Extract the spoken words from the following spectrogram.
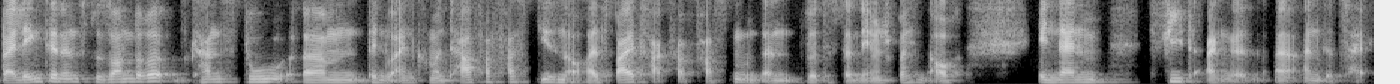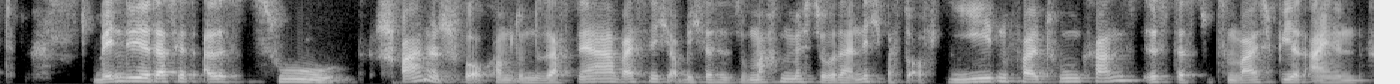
bei LinkedIn insbesondere, kannst du, ähm, wenn du einen Kommentar verfasst, diesen auch als Beitrag verfassen und dann wird es dann dementsprechend auch in deinem Feed ange, äh, angezeigt. Wenn dir das jetzt alles zu spanisch vorkommt und du sagst, ja, weiß nicht, ob ich das jetzt so machen möchte oder nicht, was du auf jeden Fall tun kannst, ist, dass du zum Beispiel einen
